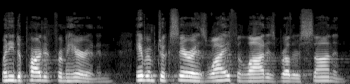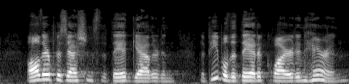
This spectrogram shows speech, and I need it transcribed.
when he departed from Haran. And Abram took Sarah his wife, and Lot his brother's son, and all their possessions that they had gathered, and the people that they had acquired in Haran,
